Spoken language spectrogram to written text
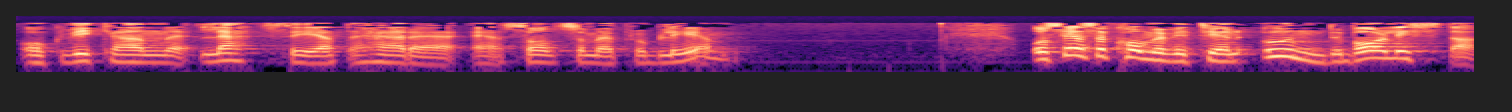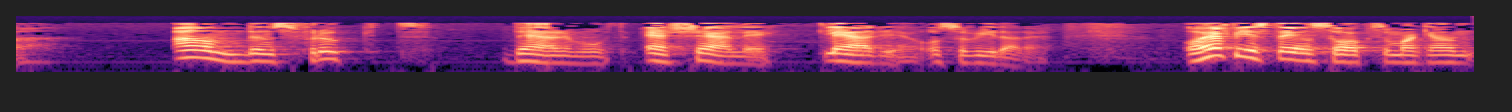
Och vi kan lätt se att det här är, är sånt som är problem. Och sen så kommer vi till en underbar lista andens frukt däremot är kärlek, glädje och så vidare. Och här finns det en sak som man kan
